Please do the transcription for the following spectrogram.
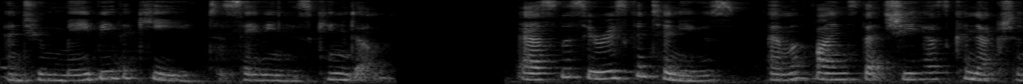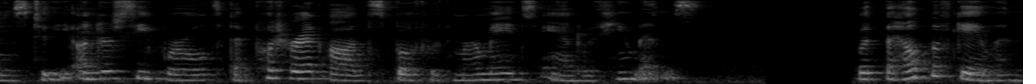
and who may be the key to saving his kingdom. As the series continues, Emma finds that she has connections to the undersea world that put her at odds both with mermaids and with humans. With the help of Galen,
